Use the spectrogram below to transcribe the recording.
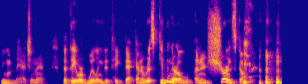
you imagine that? That they were willing to take that kind of risk, given they're a, an insurance company.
